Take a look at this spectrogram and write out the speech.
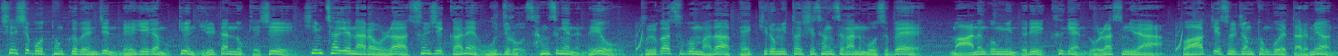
75톤급 엔진 4개가 묶인 1단 로켓이 힘차게 날아올라 순식간에 우주로 상승했는데요. 불과 수분마다 100km씩 상승하는 모습에 많은 국민들이 크게 놀랐습니다. 과학기술정통부에 따르면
